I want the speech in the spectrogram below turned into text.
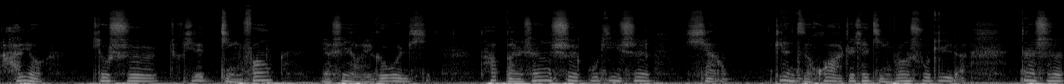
还有就是这些警方也是有一个问题，他本身是估计是想电子化这些警方数据的，但是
